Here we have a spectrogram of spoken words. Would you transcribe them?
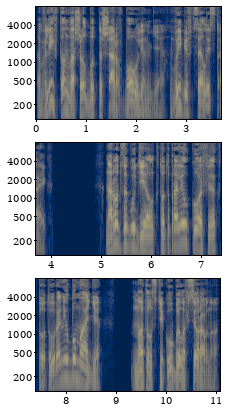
В лифт он вошел будто шар в боулинге, выбив целый страйк. Народ загудел, кто-то пролил кофе, кто-то уронил бумаги. Но толстяку было все равно.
